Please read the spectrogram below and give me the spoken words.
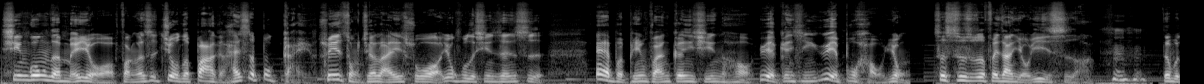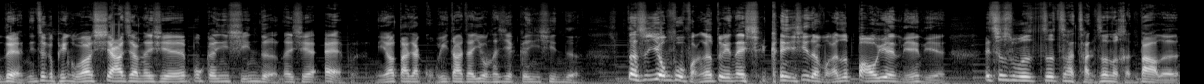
新功能没有哦，反而是旧的 bug 还是不改，所以总结来说，用户的心声是 App 频繁更新哈，越更新越不好用。这是不是非常有意思啊？对不对？你这个苹果要下降那些不更新的那些 App，你要大家鼓励大家用那些更新的，但是用户反而对那些更新的反而是抱怨连连。哎，这是不是这产产生了很大的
